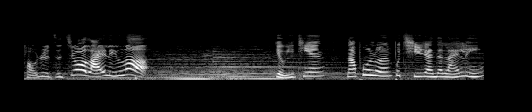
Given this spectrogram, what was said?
好日子就要来临了。”有一天，拿破仑不其然的来临，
